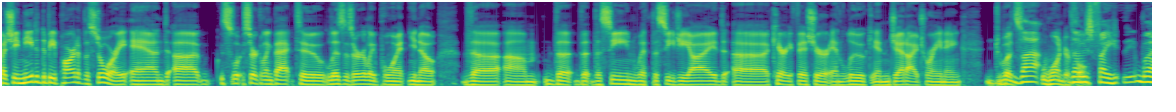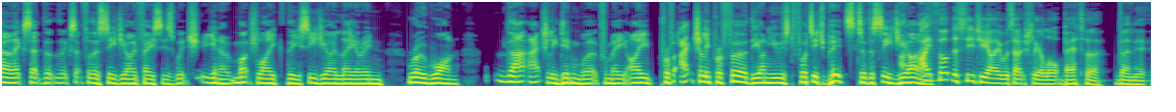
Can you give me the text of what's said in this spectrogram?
But she needed to be part of the story, and uh, c- circling back to Liz's early point, you know the um, the, the the scene with the CGI'd uh, Carrie Fisher and Luke in Jedi training was that wonderful. Those face, well, except that except for those CGI'd faces, which you know, much like the CGI layer in Rogue One, that actually didn't work for me. I pref- actually preferred the unused footage bits to the CGI. I thought the CGI was actually a lot better than it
